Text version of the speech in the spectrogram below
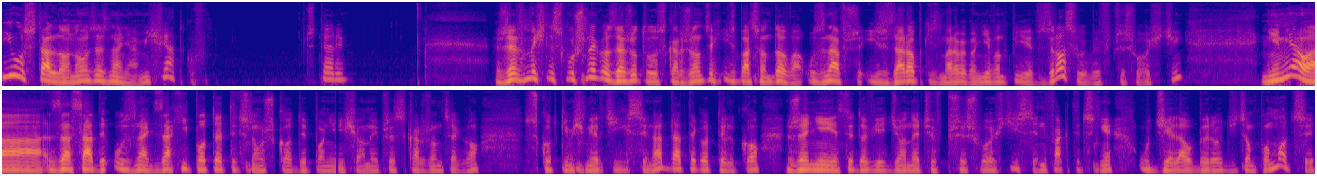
i ustaloną zeznaniami świadków. 4 że w myśl słusznego zarzutu skarżących Izba Sądowa, uznawszy, iż zarobki zmarłego niewątpliwie wzrosłyby w przyszłości, nie miała zasady uznać za hipotetyczną szkody poniesionej przez skarżącego skutkiem śmierci ich syna, dlatego tylko, że nie jest dowiedzione, czy w przyszłości syn faktycznie udzielałby rodzicom pomocy,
